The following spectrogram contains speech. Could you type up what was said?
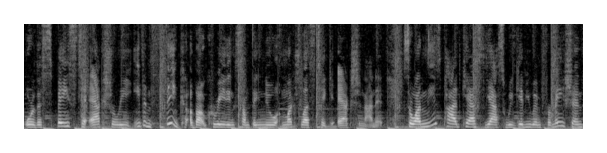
or the space to actually even think about creating something new, much less take action on it. So, on these podcasts, yes, we give you information,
